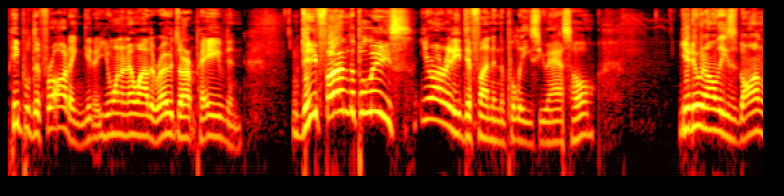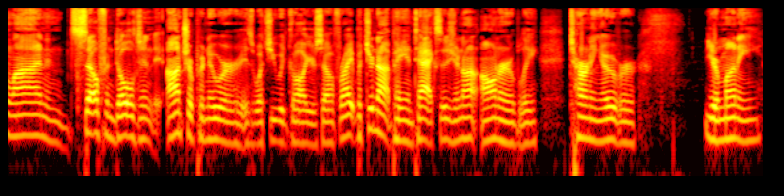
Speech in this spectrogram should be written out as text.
People defrauding. You know, you want to know why the roads aren't paved and defund the police. You're already defunding the police, you asshole." you're doing all these online and self-indulgent entrepreneur is what you would call yourself, right? But you're not paying taxes. You're not honorably turning over your money,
